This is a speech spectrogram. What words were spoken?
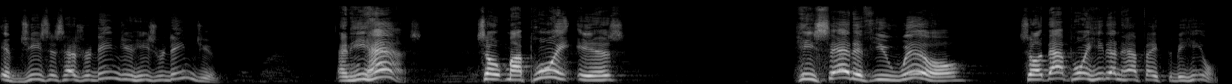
if Jesus has redeemed you, he's redeemed you. And he has. So, my point is, he said, if you will, so at that point, he doesn't have faith to be healed.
